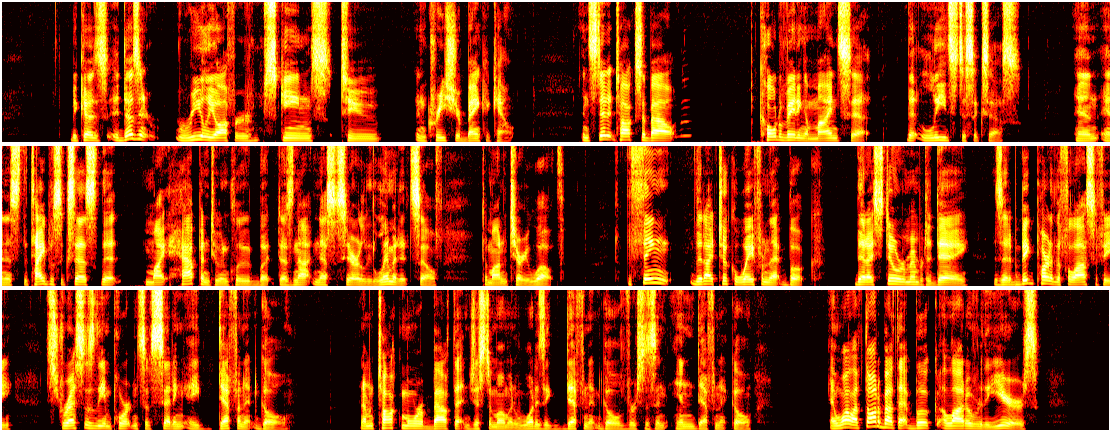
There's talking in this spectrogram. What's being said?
because it doesn't really offer schemes to increase your bank account. Instead, it talks about cultivating a mindset that leads to success. And, and it's the type of success that might happen to include, but does not necessarily limit itself to monetary wealth. The thing that I took away from that book that I still remember today is that a big part of the philosophy stresses the importance of setting a definite goal. And I'm going to talk more about that in just a moment. What is a definite goal versus an indefinite goal? And while I've thought about that book a lot over the years,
